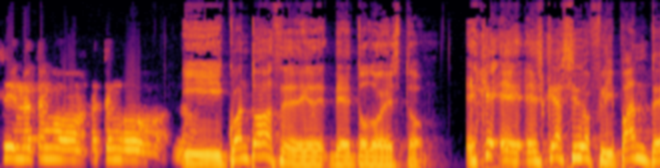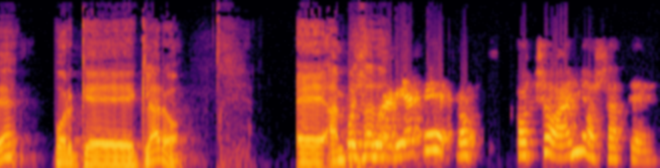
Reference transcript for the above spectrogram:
Sí, no tengo, no tengo. no. ¿Y cuánto hace de, de todo esto? Es que, eh, es que ha sido flipante porque, claro, eh, ha Pues empezado... que ocho años hace.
